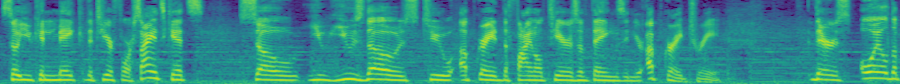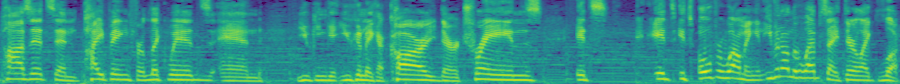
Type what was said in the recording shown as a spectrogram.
so you can make the tier 4 science kits so you use those to upgrade the final tiers of things in your upgrade tree there's oil deposits and piping for liquids and you can get you can make a car there are trains it's it's it's overwhelming. And even on the website, they're like, look,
